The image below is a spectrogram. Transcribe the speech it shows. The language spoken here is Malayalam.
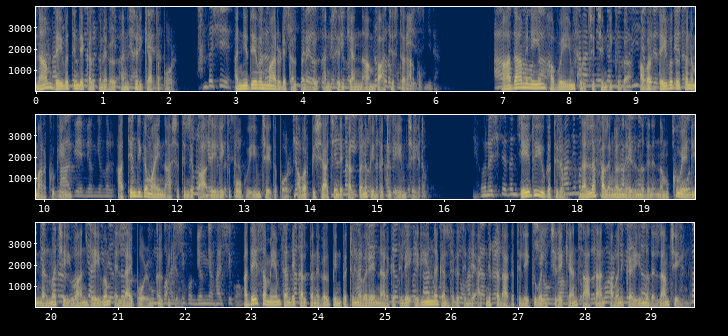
നാം ദൈവത്തിന്റെ കൽപ്പനകൾ അനുസരിക്കാത്തപ്പോൾ അന്യദേവന്മാരുടെ കൽപ്പനകൾ അനുസരിക്കാൻ നാം ബാധ്യസ്ഥരാകും. ആദാമിനെയും ഹവയെയും കുറിച്ച് ചിന്തിക്കുക. അവർ ദൈവകൽപ്പന മറക്കുകയും ആത്യന്തികമായി നാശത്തിന്റെ പാതയിലേക്ക് പോകുകയും ചെയ്തപ്പോൾ അവർ പിശാച്ചിന്റെ കൽപ്പന പിൻപറ്റുകയും ചെയ്തു. ഏതു യുഗത്തിലും നല്ല ഫലങ്ങൾ നേടുന്നതിന് നമുക്കുവേണ്ടി നന്മ ചെയ്യുവാൻ ദൈവം എല്ലായ്പ്പോഴും കൽപ്പിക്കുന്നു. അതേസമയം തന്റെ കൽപ്പനകൾ പിൻപറ്റുന്നവരെ നരകത്തിലെ എരിയുന്ന ഗന്ധകത്തിന്റെ അഗ്നിത്തടാകത്തിലേക്ക് വലിച്ചിഴയ്ക്കാൻ സാത്താൻ അവന് കഴിയുന്നതെല്ലാം ചെയ്യുന്നു.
